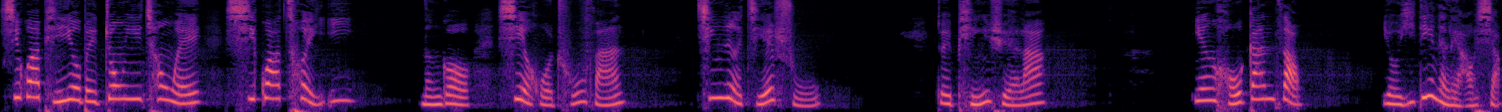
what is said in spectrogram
西瓜皮又被中医称为西瓜翠衣，能够泻火除烦、清热解暑，对贫血啦、咽喉干燥有一定的疗效。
